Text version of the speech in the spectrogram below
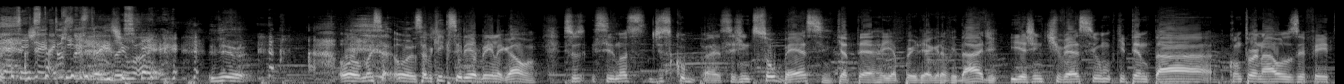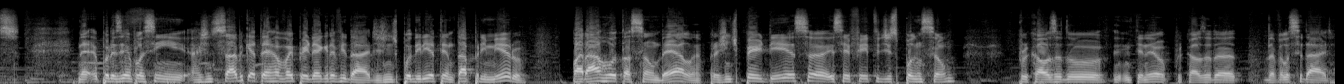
a gente tá aqui rindo, morrer. Viu? Oh, mas oh, sabe o que, que seria bem legal? Se, se nós eh, se a gente soubesse que a Terra ia perder a gravidade e a gente tivesse um, que tentar contornar os efeitos. Né? Por exemplo, assim, a gente sabe que a Terra vai perder a gravidade. A gente poderia tentar primeiro parar a rotação dela pra gente perder essa, esse efeito de expansão por causa do. Entendeu? Por causa da, da velocidade.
